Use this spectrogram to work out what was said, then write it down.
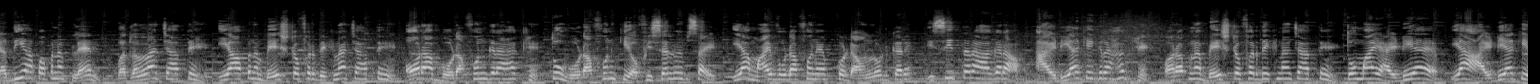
यदि आप अपना प्लान बदलना चाहते हैं या अपना बेस्ट ऑफर देखना चाहते हैं और आप वोडाफोन ग्राहक हैं तो वोडाफोन की ऑफिशियल वेबसाइट या माई वोडाफोन ऐप को डाउनलोड करें इसी तरह अगर आप आइडिया के ग्राहक हैं और अपना बेस्ट ऑफर देखना चाहते हैं तो माई आइडिया ऐप या आइडिया की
